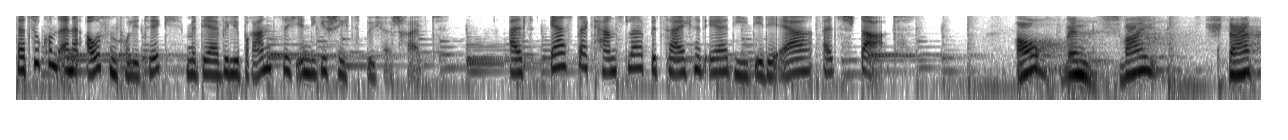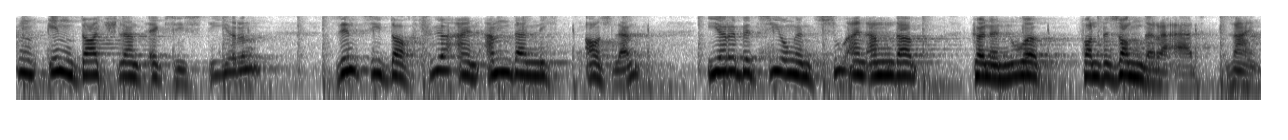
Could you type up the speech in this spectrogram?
Dazu kommt eine Außenpolitik, mit der Willy Brandt sich in die Geschichtsbücher schreibt. Als erster Kanzler bezeichnet er die DDR als Staat. Auch wenn zwei Staaten in Deutschland existieren, sind sie doch füreinander nicht Ausland. Ihre Beziehungen zueinander können nur von besonderer Art sein.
